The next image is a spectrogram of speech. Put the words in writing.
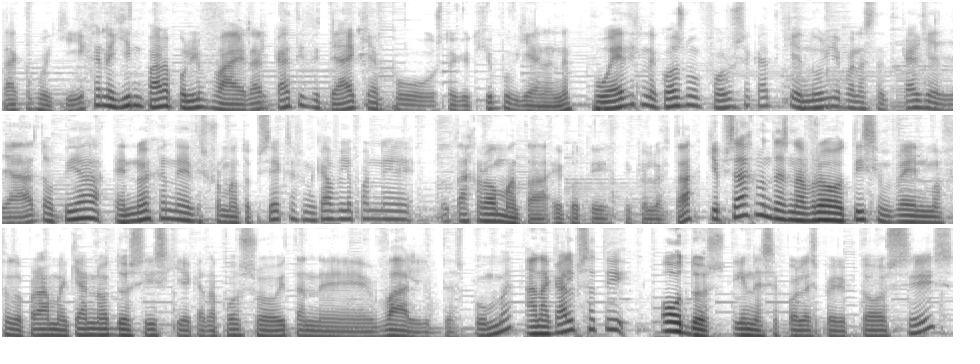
κάπου εκεί, είχαν γίνει πάρα πολύ viral κάτι βιντεάκια που, στο YouTube που βγαίνανε που έδειχνε κόσμο που φορούσε κάτι καινούργια επαναστατικά γυαλιά τα οποία ενώ είχαν δυσχρωματοψία ξαφνικά βλέπανε τα χρώματα υποτίθεται και όλα αυτά. Και ψάχνοντας να βρω τι συμβαίνει με αυτό το πράγμα και αν όντως ίσχυε κατά πόσο ήταν ε, valid, ας πούμε, ανακάλυψα ότι όντως είναι σε πολλές περιπτώσεις.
